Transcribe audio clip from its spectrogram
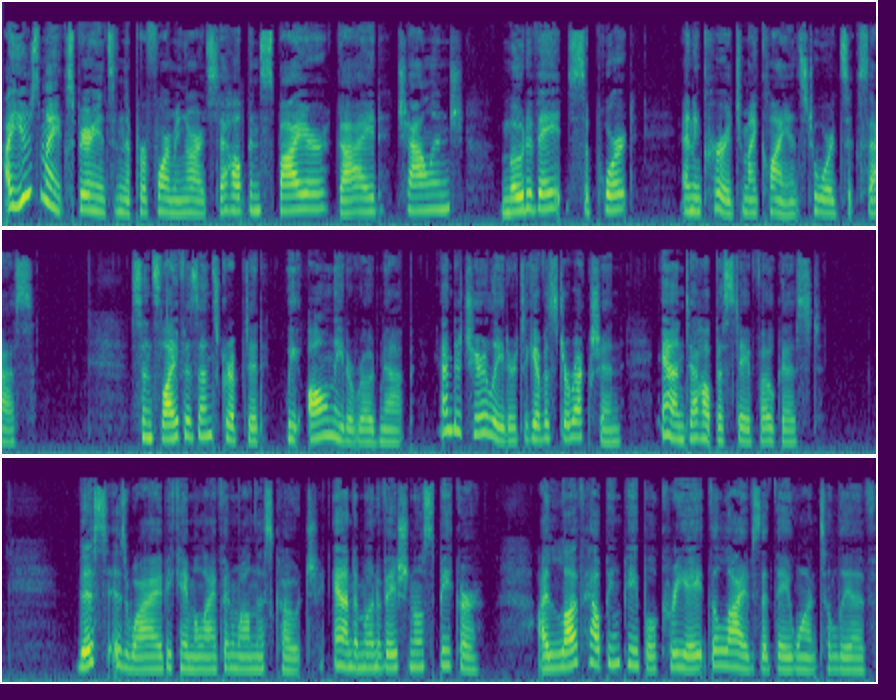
I use my experience in the performing arts to help inspire, guide, challenge, motivate, support, and encourage my clients toward success. Since life is unscripted, we all need a roadmap and a cheerleader to give us direction and to help us stay focused. This is why I became a life and wellness coach and a motivational speaker. I love helping people create the lives that they want to live.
